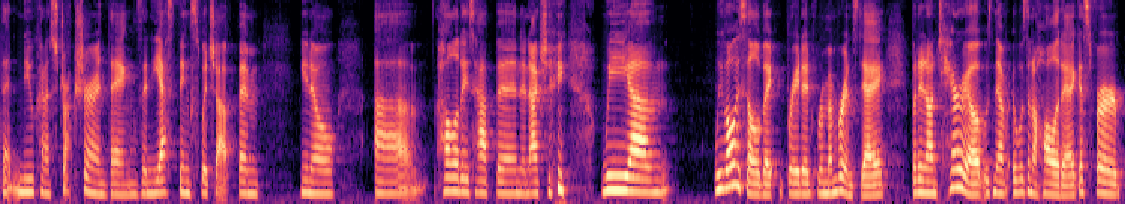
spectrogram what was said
that new kind of structure and things. And yes, things switch up, and you know, um, holidays happen. And actually, we um, we've always celebrated Remembrance Day, but in Ontario, it was never, it wasn't a holiday. I guess for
